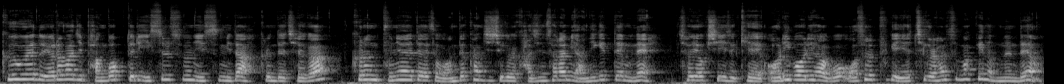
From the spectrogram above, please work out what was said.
그 외에도 여러 가지 방법들이 있을 수는 있습니다. 그런데 제가 그런 분야에 대해서 완벽한 지식을 가진 사람이 아니기 때문에 저 역시 이렇게 어리버리하고 어설프게 예측을 할 수밖에 없는데요.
